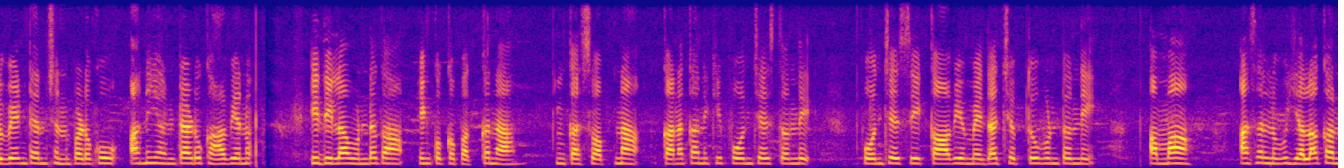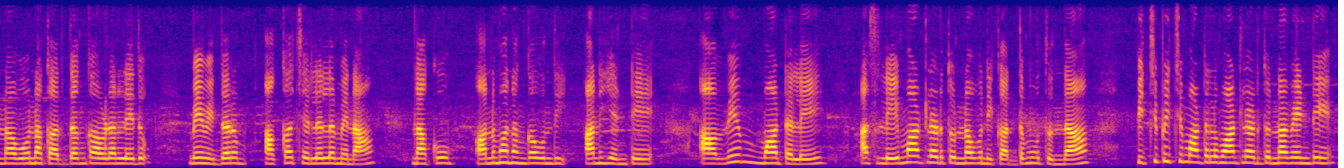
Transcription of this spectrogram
నువ్వేం టెన్షన్ పడకు అని అంటాడు కావ్యను. ఇది ఇలా ఉండగా ఇంకొక పక్కన ఇంకా స్వప్న కనకానికి ఫోన్ చేస్తుంది. ఫోన్ చేసి కావ్య మీద చెప్తూ ఉంటుంది. అమ్మా అసలు నువ్వు ఎలా కన్నావో నాకు అర్థం కావడం లేదు. మేమిద్దరం అక్క చెల్లెలమేనా నాకు అనుమానంగా ఉంది. అని అంటే అవే మాటలే అసలు ఏం మాట్లాడుతున్నావు నీకు అర్థమవుతుందా? పిచ్చి పిచ్చి మాటలు మాట్లాడుతున్నావేంటి?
